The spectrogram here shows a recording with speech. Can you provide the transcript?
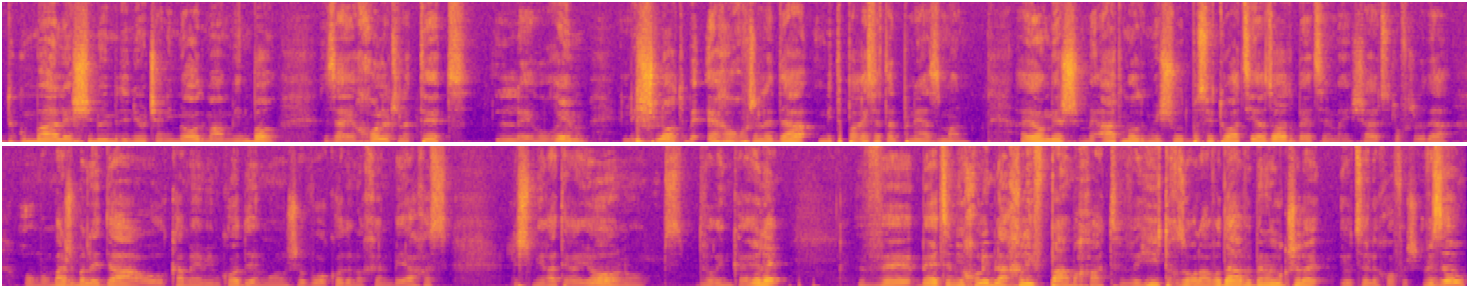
דוגמה לשינוי מדיניות שאני מאוד מאמין בו, זה היכולת לתת להורים לשלוט באיך החופשת לידה מתפרסת על פני הזמן. היום יש מעט מאוד גמישות בסיטואציה הזאת, בעצם האישה יוצאת לחופשת לידה או ממש בלידה, או כמה ימים קודם, או שבוע קודם לכן ביחס לשמירת הריון, או דברים כאלה. ובעצם יכולים להחליף פעם אחת, והיא תחזור לעבודה ובן הזוג שלה יוצא לחופש. וזהו,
